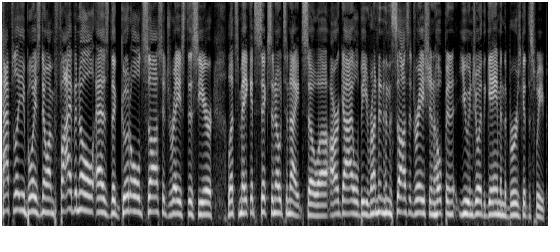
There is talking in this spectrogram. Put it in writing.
Have to let you boys know I'm five and zero as the good old sausage race this year. Let's make it six and zero tonight. So uh, our guy will be running in the sausage race and hoping you enjoy the game and the Brewers get the sweep.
